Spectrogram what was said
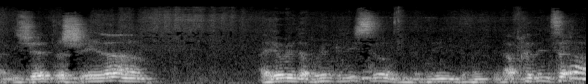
אני שואל את השאלה, היום מדברים בלי סוד, מדברים, מדברים, לאף אחד אין צרה.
